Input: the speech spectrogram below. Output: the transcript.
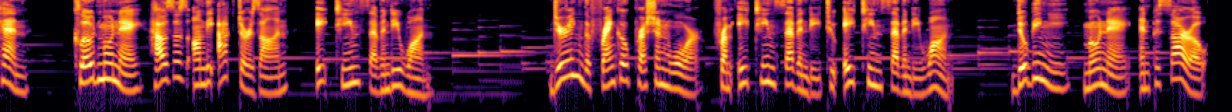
10. Claude Monet houses on the Achterzaan, 1871. During the Franco Prussian War from 1870 to 1871, Daubigny, Monet, and Pissarro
